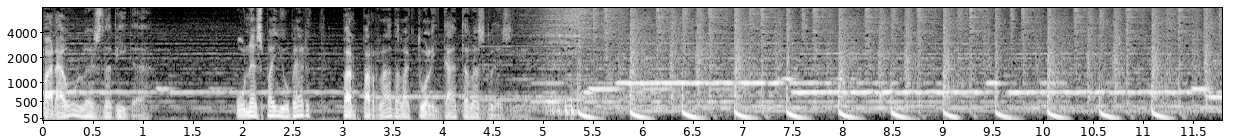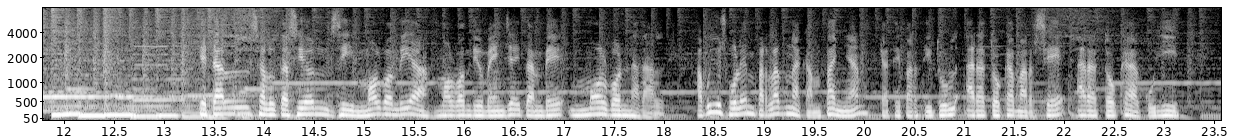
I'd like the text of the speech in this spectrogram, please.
Paraules de vida. Un espai obert per parlar de l'actualitat a l'Església. Què tal? Salutacions i molt bon dia, molt bon diumenge i també molt bon Nadal. Avui us volem parlar d'una campanya que té per títol Ara toca Mercè, ara toca acollir.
